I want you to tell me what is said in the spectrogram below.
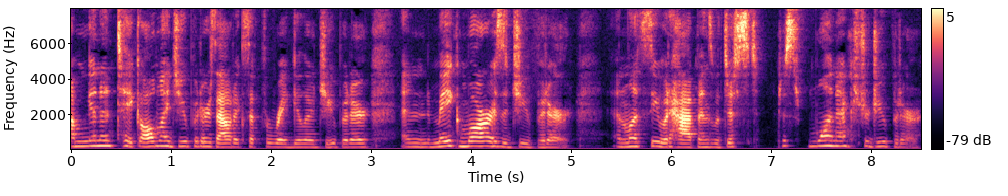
I'm going to take all my Jupiters out except for regular Jupiter and make Mars a Jupiter. And let's see what happens with just just one extra Jupiter.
